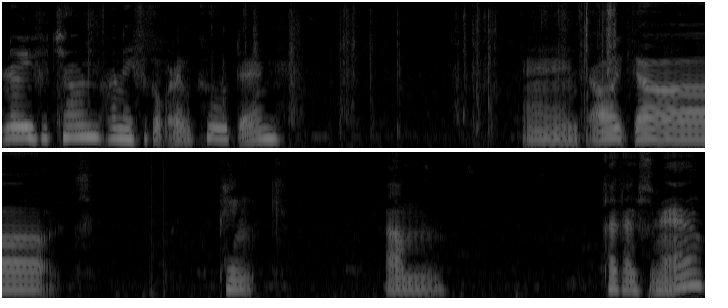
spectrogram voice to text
Louis Vuitton. I nearly forgot what they were called then. And I got pink um Coco Chanel.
